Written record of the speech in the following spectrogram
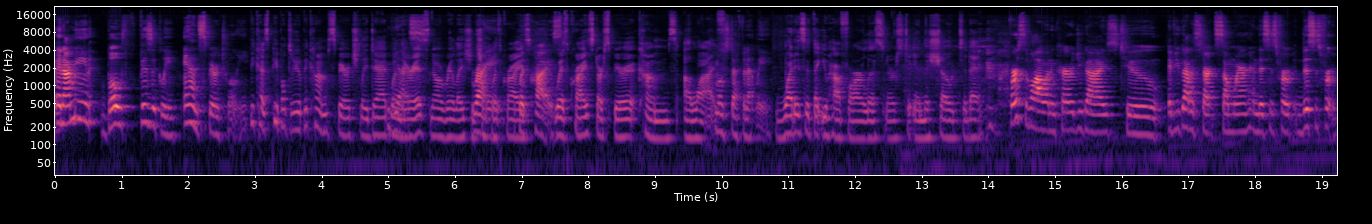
And I mean both physically and spiritually. Because people do become spiritually dead when there Yes. is no relationship Right, with Christ. with Christ. With Christ, our spirit comes alive. Most definitely. What is it that you have for our listeners to end the show today? First of all, I would encourage you guys to, if you got to start somewhere, and this is for this is for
